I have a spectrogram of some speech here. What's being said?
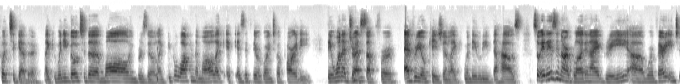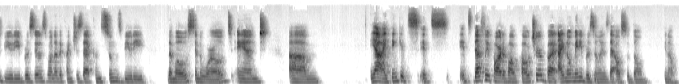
put together like when you go to the mall in brazil like people walk in the mall like as if they were going to a party they want to dress mm-hmm. up for every occasion, like when they leave the house. So it is in our blood, and I agree. Uh, we're very into beauty. Brazil is one of the countries that consumes beauty the most in the world, and um, yeah, I think it's it's it's definitely part of our culture. But I know many Brazilians that also don't, you know,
